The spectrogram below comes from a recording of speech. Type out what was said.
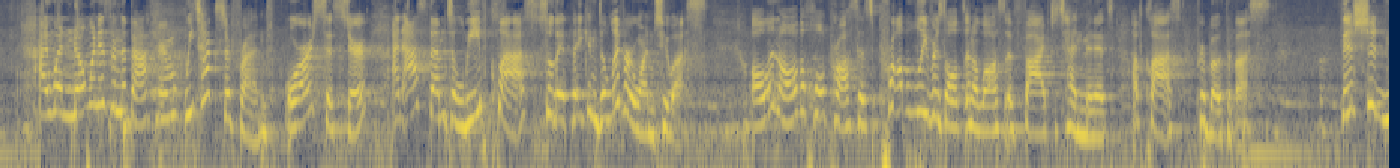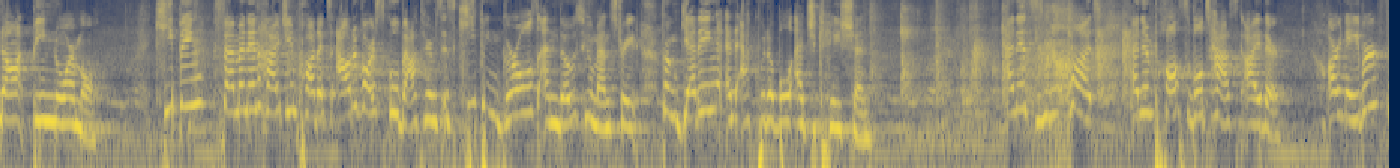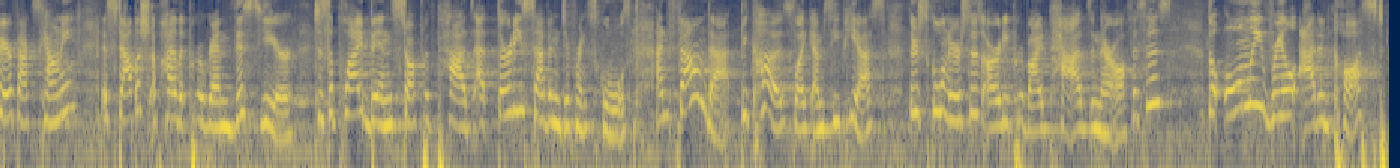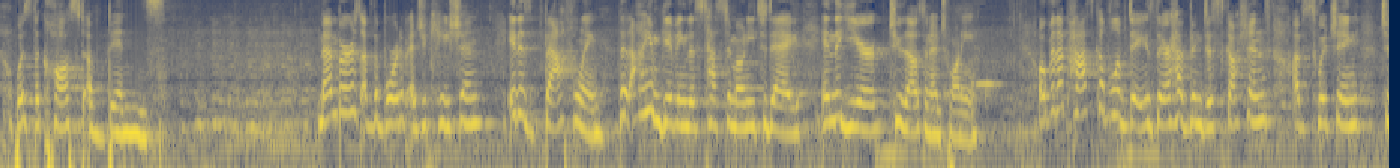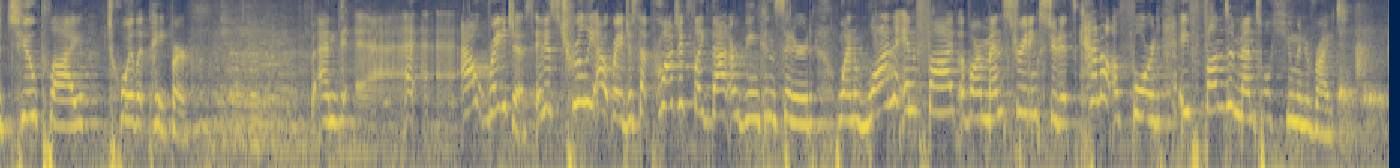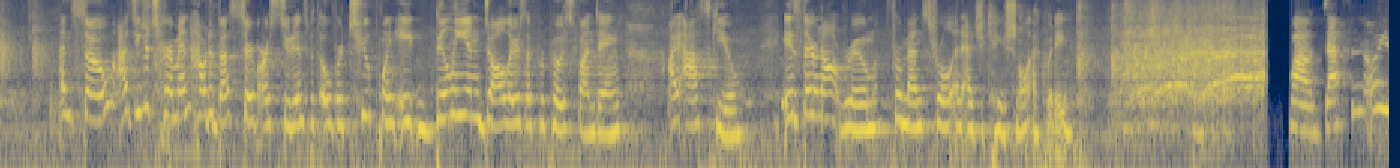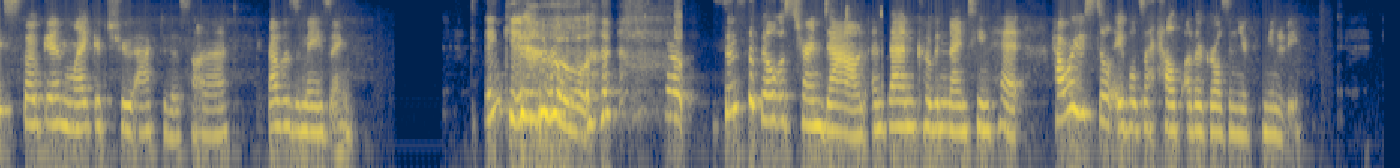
And when no one is in the bathroom, we text a friend or our sister and ask them to leave class so that they can deliver one to us. All in all, the whole process probably results in a loss of five to 10 minutes of class for both of us. This should not be normal. Keeping feminine hygiene products out of our school bathrooms is keeping girls and those who menstruate from getting an equitable education. And it's not an impossible task either. Our neighbor, Fairfax County, established a pilot program this year to supply bins stocked with pads at 37 different schools and found that because, like MCPS, their school nurses already provide pads in their offices, the only real added cost was the cost of bins. Members of the Board of Education, it is baffling that I am giving this testimony today in the year 2020. Over the past couple of days, there have been discussions of switching to two ply toilet paper. And uh, outrageous. It is truly outrageous that projects like that are being considered when one in five of our menstruating students cannot afford a fundamental human right. And so, as you determine how to best serve our students with over $2.8 billion of proposed funding, I ask you, is there not room for menstrual and educational equity? Wow, definitely spoken like a true activist, Hannah. That was amazing. Thank you. so, since the bill was turned down and then COVID 19 hit, how are you still able to help other girls in your community?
